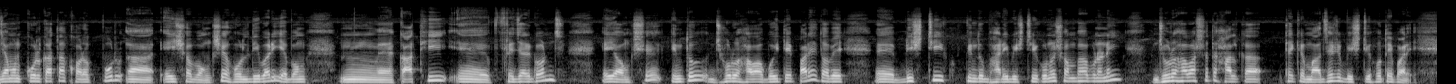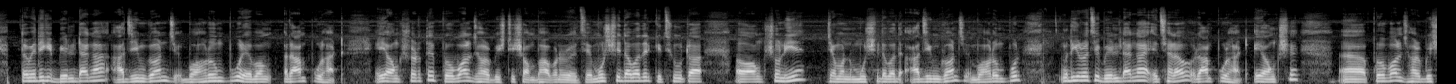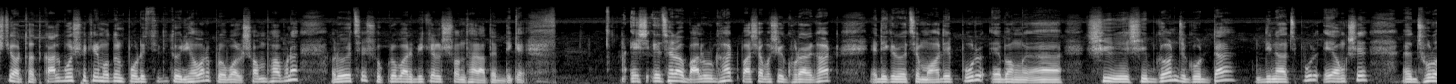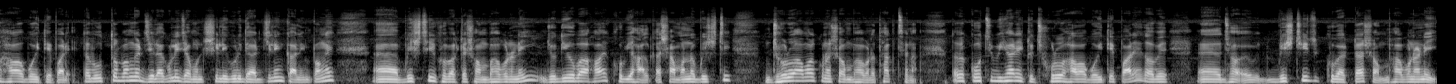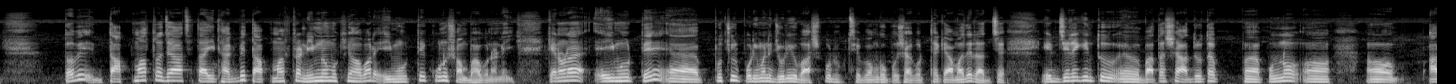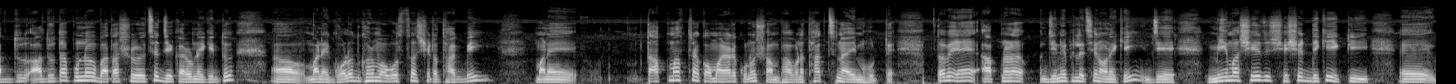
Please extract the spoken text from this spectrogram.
যেমন কলকাতা, খড়গপুর এই সব অংশে হলদিবাড়ি এবং কাথি ফ্রেজারগঞ্জ, এই অংশে কিন্তু ঝোড়ো হাওয়া বইতে পারে। তবে বৃষ্টি, কিন্তু ভারী বৃষ্টির কোনো সম্ভাবনা নেই। ঝোড়ো হাওয়ার সাথে হালকা থেকে মাঝারি বৃষ্টি হতে পারে। তবে এদিকে বেলডাঙ্গা, আজিমগঞ্জ, বহরমপুর এবং রামপুরহাট এই অংশটাতে প্রবল ঝড় বৃষ্টির সম্ভাবনা রয়েছে। মুর্শিদাবাদের কিছুটা অংশ নিয়ে যেমন মুর্শিদাবাদ, আজিমগঞ্জ, বহরমপুর, এদিকে রয়েছে বেলডাঙ্গা, এছাড়াও রামপুরহাট এই অংশে প্রবল ঝড় বৃষ্টি অর্থাৎ কালবৈশাখীর মতন পরিস্থিতি তৈরি হওয়ার প্রবল সম্ভাবনা রয়েছে শুক্রবার বিকেল সন্ধ্যা রাতের দিকে। এছাড়াও বালুরঘাট, পাশাপাশি ঘোড়ারঘাট, এদিকে রয়েছে মহাদেবপুর এবং শিবগঞ্জ, গোড্ডা, দিনাজপুর এই অংশে ঝোড়ো হাওয়া বইতে পারে। তবে উত্তরবঙ্গের জেলাগুলি যেমন শিলিগুড়ি, দার্জিলিং, কালিম্পংয়ে বৃষ্টির খুব একটা সম্ভাবনা নেই। যদিও বা হয়, খুবই হালকা সামান্য বৃষ্টি, ঝোড়ো হওয়ার কোনো সম্ভাবনা থাকছে না। তবে কোচবিহারে একটু ঝোড়ো হাওয়া বইতে পারে, তবে বৃষ্টির খুব একটা সম্ভাবনা নেই। তবে তাপমাত্রা যা আছে তাই থাকবে। তাপমাত্রা নিম্নমুখী হওয়ার এই মুহূর্তে কোনো সম্ভাবনা নেই। কেননা এই মুহূর্তে প্রচুর পরিমাণে জলীয় বাষ্প ঢুকছে বঙ্গোপসাগর থেকে আমাদের রাজ্যে। এর জেরে কিন্তু বাতাসে আর্দ্রতাপূর্ণ আর্দ্র, আর্দ্রতাপূর্ণ বাতাস রয়েছে, যে কারণে কিন্তু মানে গলদঘর্ম অবস্থা সেটা থাকবেই। মানে তাপমাত্রা কমার আর কোনো সম্ভাবনা থাকছে না এই মুহূর্তে। তবে আপনারা জেনে ফেলেছেন অনেকেই যে মে মাসের শেষের দিকে একটি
